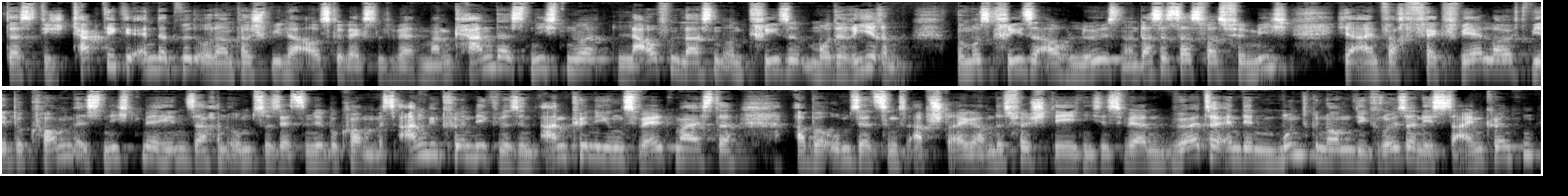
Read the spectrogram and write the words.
dass die Taktik geändert wird oder ein paar Spieler ausgewechselt werden. Man kann das nicht nur laufen lassen und Krise moderieren. Man muss Krise auch lösen. Und das ist das, was für mich hier einfach verquer läuft. Wir bekommen es nicht mehr hin, Sachen umzusetzen. Wir bekommen es angekündigt. Wir sind Ankündigungsweltmeister, aber Umsetzungsabsteiger. Und das verstehe ich nicht. Es werden Wörter in den Mund genommen, die größer nicht sein könnten.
